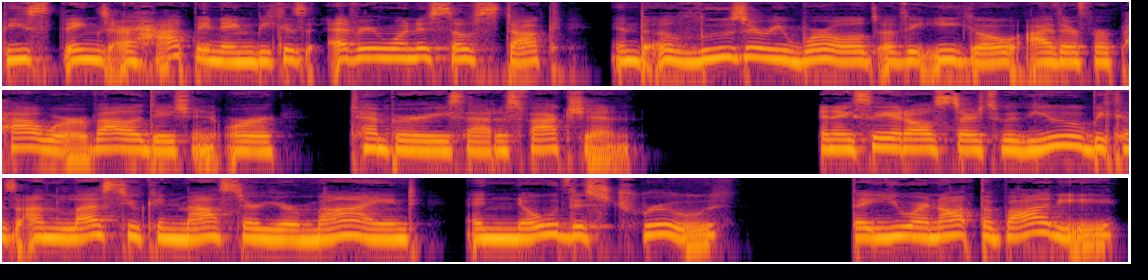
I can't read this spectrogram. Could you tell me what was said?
these things are happening because everyone is so stuck in the illusory world of the ego, either for power, validation, or temporary satisfaction. And I say it all starts with you because unless you can master your mind and know this truth that you are not the body,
